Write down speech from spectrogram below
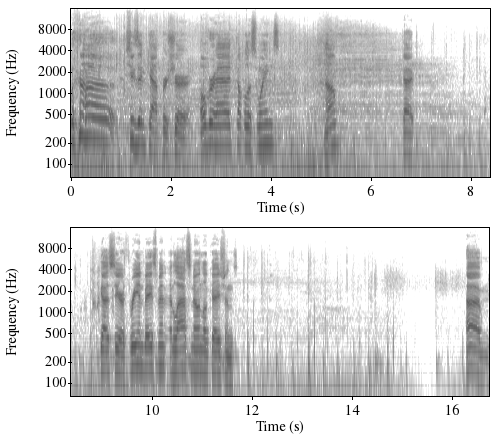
She's in cap for sure. Overhead, couple of swings. No? Okay. You guys see her. Three in basement and last known locations. Um,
